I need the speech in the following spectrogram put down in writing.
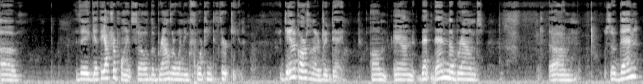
um, they get the extra point, so the Browns are winning 14 to 13. Dana Carlson had a big day. Um, and then, then the Browns, um, so then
